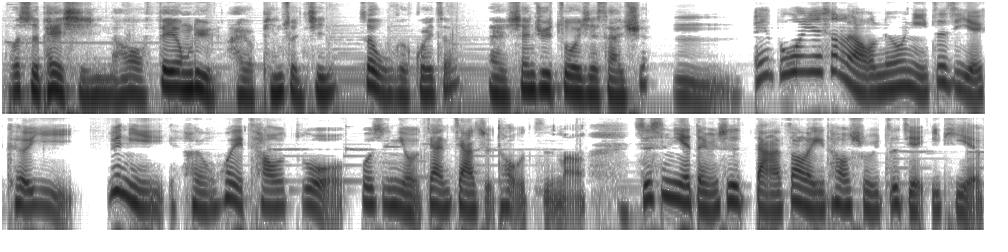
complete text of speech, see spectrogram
何时配息，然后费用率，还有平准金这五个规则，哎，先去做一些筛选。嗯，哎、欸，不过因为像老牛你自己也可以，因为你很会操作，或是你有这样价值投资嘛，其实你也等于是打造了一套属于自己的 ETF，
